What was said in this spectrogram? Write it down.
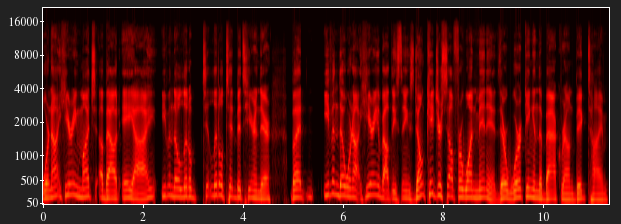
we're not hearing much about AI, even though little t- little tidbits here and there. But even though we're not hearing about these things, don't kid yourself for one minute. They're working in the background big time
